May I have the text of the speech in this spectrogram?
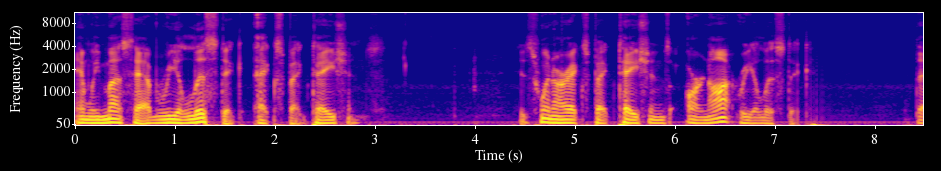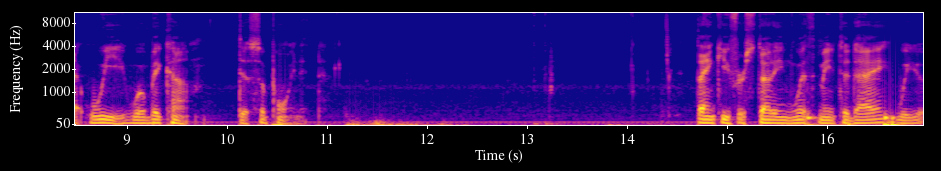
and we must have realistic expectations. It's when our expectations are not realistic that we will become disappointed. Thank you for studying with me today. We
